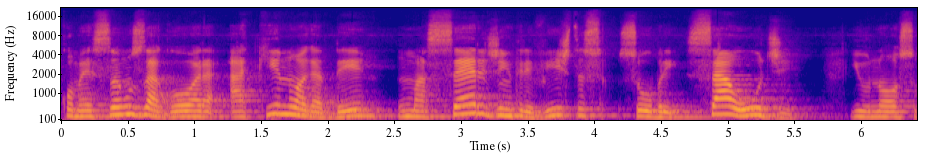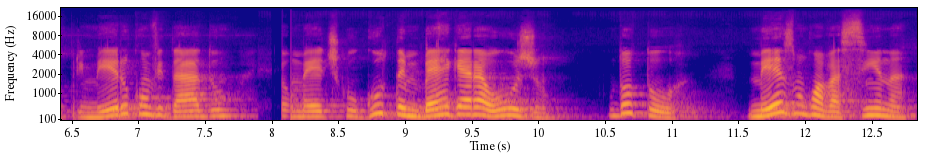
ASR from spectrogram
Começamos agora aqui no HD uma série de entrevistas sobre saúde e o nosso primeiro convidado é o médico Gutenberg Araújo. Doutor, mesmo com a vacina,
